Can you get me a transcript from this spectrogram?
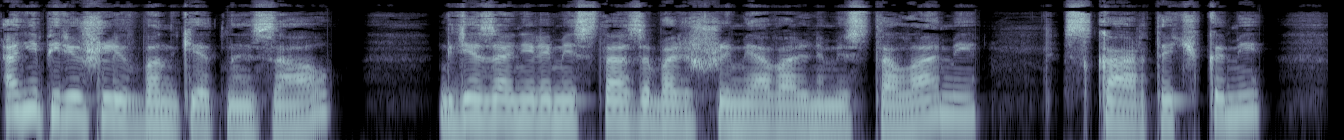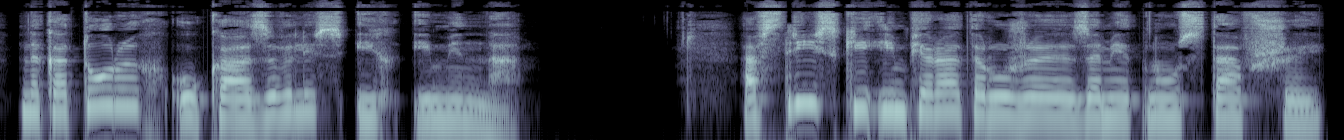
Они перешли в банкетный зал, где заняли места за большими овальными столами с карточками, на которых указывались их имена. Австрийский император, уже заметно уставший,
